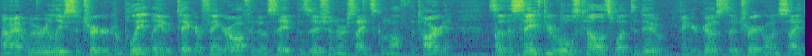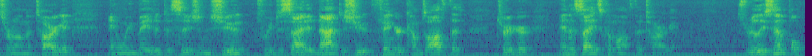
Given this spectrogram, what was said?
all right, we release the trigger completely, we take our finger off into a safe position, our sights come off the target. So the safety rules tell us what to do. Finger goes to the trigger when sights are on the target, and we made a decision to shoot. If we decided not to shoot, finger comes off the trigger, and the sights come off the target. It's really simple.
